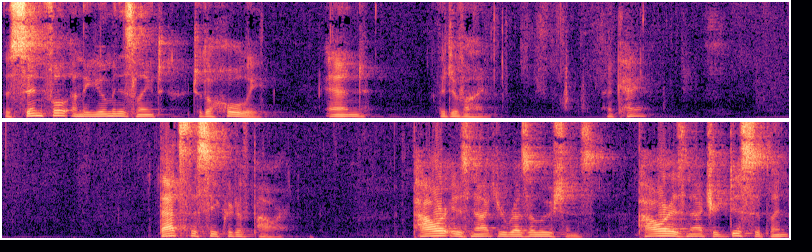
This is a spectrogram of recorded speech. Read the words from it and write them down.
The sinful and the human is linked to the holy and the divine. Okay? That's the secret of power. Power is not your resolutions. Power is not your discipline.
